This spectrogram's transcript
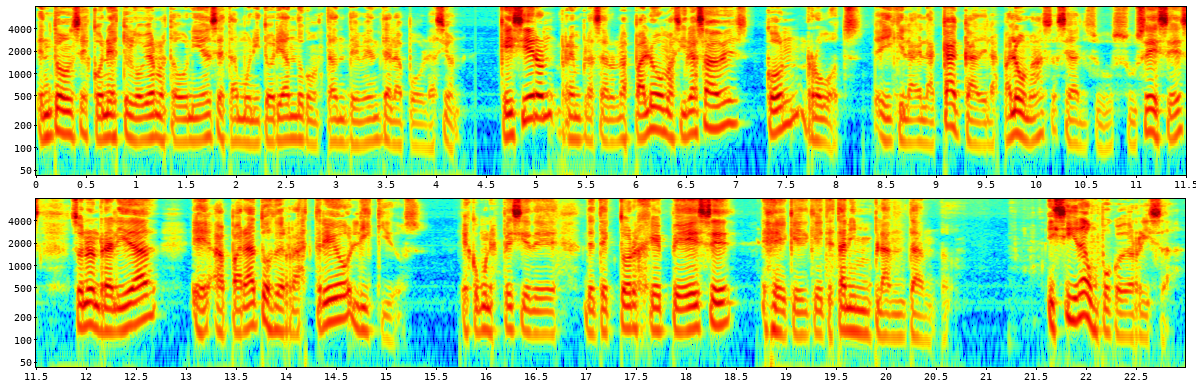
Entonces, con esto el gobierno estadounidense está monitoreando constantemente a la población. ¿Qué hicieron? Reemplazaron las palomas y las aves con robots. Y que la, caca de las palomas, o sea, sus, heces, son en realidad eh, aparatos de rastreo líquidos. Es como una especie de detector GPS eh, que, que te están implantando. Y sí, da un poco de risa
